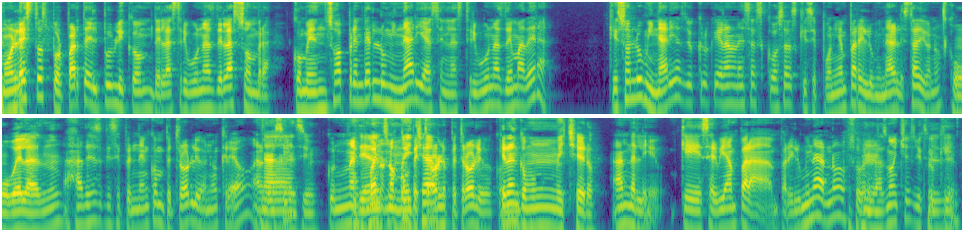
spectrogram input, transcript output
Molestos por parte del público de las tribunas de la sombra, comenzó a prender luminarias en las tribunas de madera. ¿Qué son luminarias? Yo creo que eran esas cosas que se ponían para iluminar el estadio, ¿no? Como velas, ¿no? Ajá, de esas que se prendían con petróleo, ¿no? Creo, algo Ah, así. sí. Con una, Que bueno, no con mecha, petróleo, petróleo. Que con- eran como un mechero. Ándale, que servían para, para iluminar, ¿no? Sobre las noches. Yo creo Sí, que sí.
